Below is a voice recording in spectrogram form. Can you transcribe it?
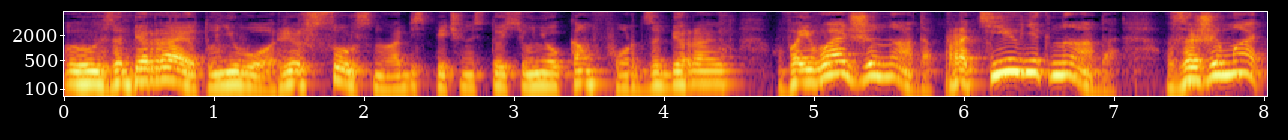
э, забирают у него ресурсную обеспеченность, то есть у него комфорт забирают. Воевать же надо, противник надо, зажимать.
